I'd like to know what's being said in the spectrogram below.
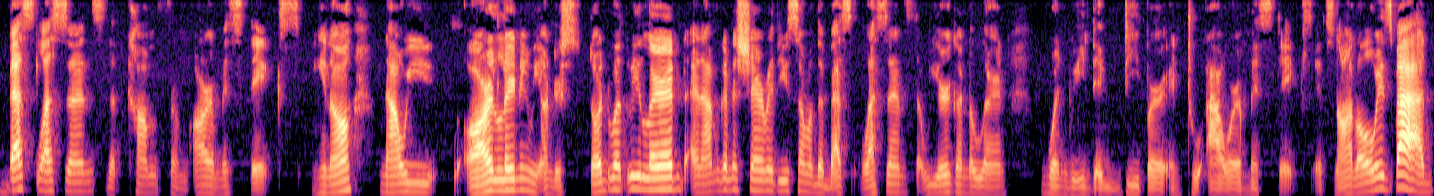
best lessons that come from our mistakes. You know, now we are learning, we understood what we learned, and I'm going to share with you some of the best lessons that we are going to learn when we dig deeper into our mistakes. It's not always bad,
